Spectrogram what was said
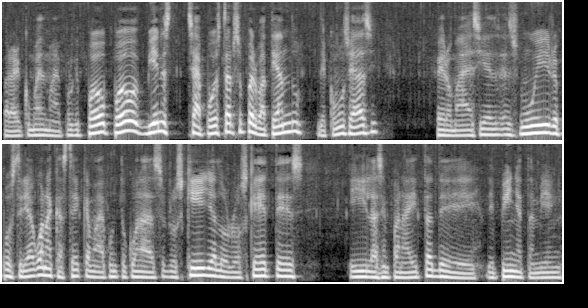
para ver cómo es, mae. Porque puedo, puedo bien, o sea, puedo estar súper bateando de cómo se hace. Pero, mae, sí, es, es muy repostería guanacasteca, mae, junto con las rosquillas, los rosquetes y las empanaditas de, de piña también.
